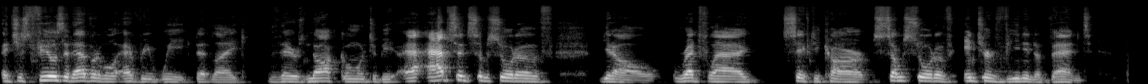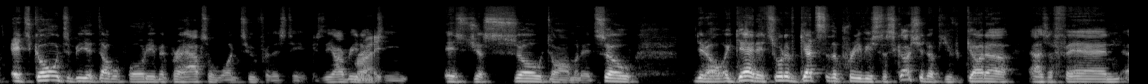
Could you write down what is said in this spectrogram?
It just feels inevitable every week that like there's not going to be absent some sort of you know red flag safety car, some sort of intervening event. It's going to be a double podium and perhaps a one-two for this team because the RB19 is just so dominant. So you know, again, it sort of gets to the previous discussion of you've got to, as a fan, a-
